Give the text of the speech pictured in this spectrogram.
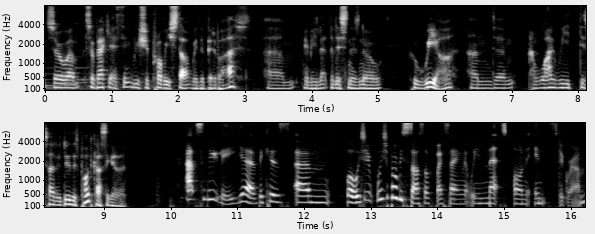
So, um, so Becky, I think we should probably start with a bit about us. Um, maybe let the listeners know who we are and um, and why we decided to do this podcast together. Absolutely, yeah. Because um, well, we should we should probably start off by saying that we met on Instagram,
